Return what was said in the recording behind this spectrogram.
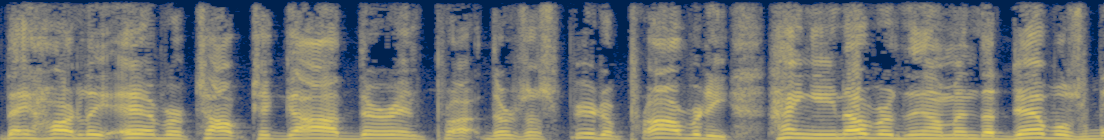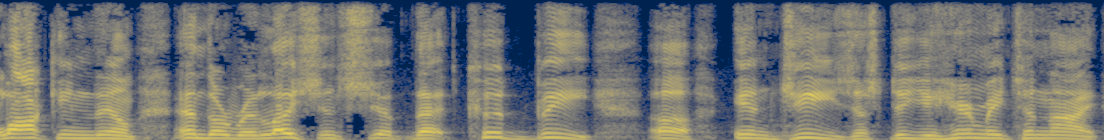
They hardly ever talk to God. They're in there's a spirit of poverty hanging over them, and the devil's blocking them and the relationship that could be uh, in Jesus. Do you hear me tonight?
